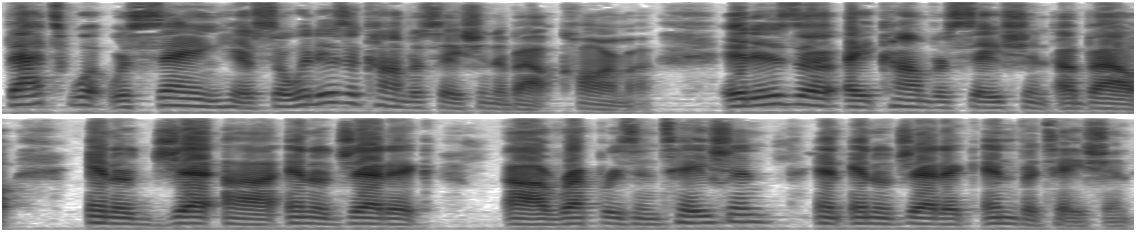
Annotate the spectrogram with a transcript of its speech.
that's what we're saying here. So it is a conversation about karma. It is a, a conversation about energet, uh, energetic uh, representation and energetic invitation.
